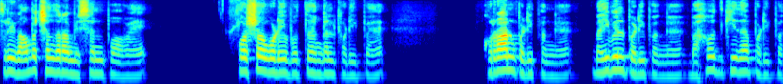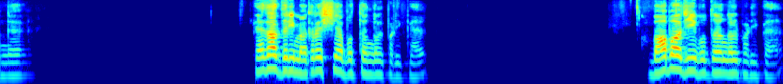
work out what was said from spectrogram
ஸ்ரீ ராமச்சந்திரா மிஷன் போவேன். ஓஷோவுடைய புத்தகங்கள் படிப்பேன். குரான் படிப்பேங்க. பைபிள் படிப்பேங்க. பகவத்கீதா படிப்பேங்க. வேதாத்திரி மகரேஷியா புத்தகங்கள் படிப்பேன். பாபாஜி புத்தகங்கள் படிப்பேன்.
